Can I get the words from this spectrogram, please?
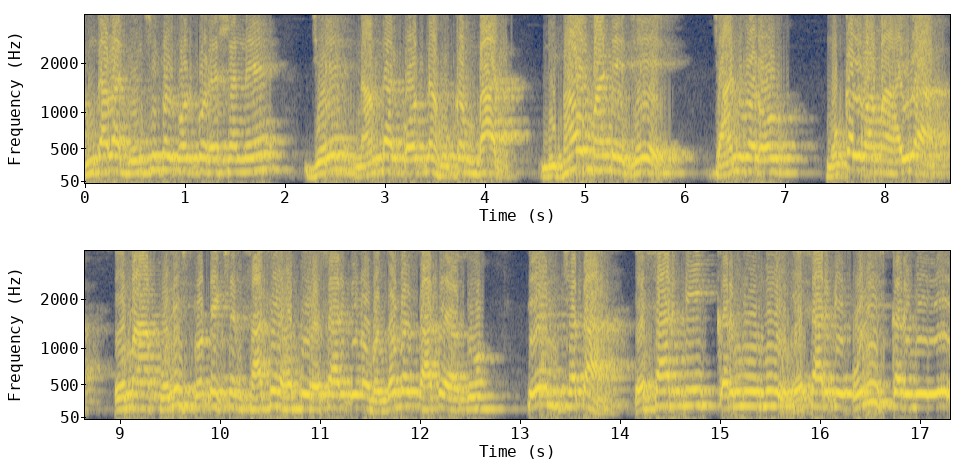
અમદાવાદ મ્યુનિસિપલ કોર્પોરેશને જે નામદાર કોર્ટના હુકમ બાદ નિભાવ માટે જે જાનવરો મોકલવામાં આવ્યા, એમાં પોલીસ પ્રોટેક્શન સાથે હતું એસઆરપી નો બંદોબસ્ત સાથે હતું. તેમ છતાં એસઆરપી કર્મીની એસઆરપી પોલીસ કર્મીની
